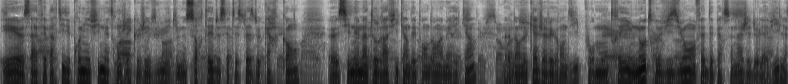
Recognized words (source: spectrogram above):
et euh, ça a fait partie des premiers films étrangers que j'ai vus et qui me sortaient de cette espèce de carcan cinématographique indépendant américain dans lequel j'avais grandi pour montrer une autre vision en fait des personnages et de la ville.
